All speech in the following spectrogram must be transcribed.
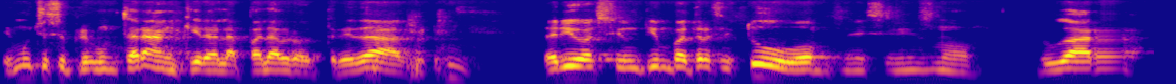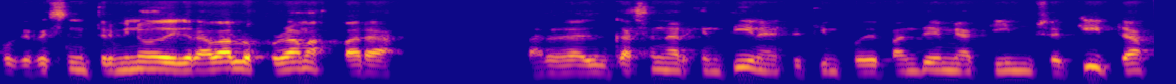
eh, muchos se preguntarán qué era la palabra otredad. Darío hace un tiempo atrás estuvo en ese mismo lugar, porque recién terminó de grabar los programas para, para la educación argentina en este tiempo de pandemia, aquí muy cerquita,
